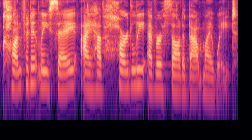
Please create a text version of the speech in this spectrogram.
confidently say I have hardly ever thought about my weight.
